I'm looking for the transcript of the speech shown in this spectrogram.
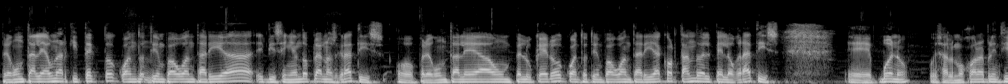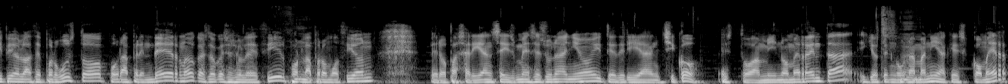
pregúntale a un arquitecto cuánto mm. tiempo aguantaría diseñando planos gratis, o pregúntale a un peluquero cuánto tiempo aguantaría cortando el pelo gratis. Eh, bueno, pues a lo mejor al principio lo hace por gusto, por aprender, ¿no? Que es lo que se suele decir, por la mm. promoción, pero pasarían seis meses, un año y te dirían, chico, esto a mí no me renta, y yo tengo una manía que es comer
